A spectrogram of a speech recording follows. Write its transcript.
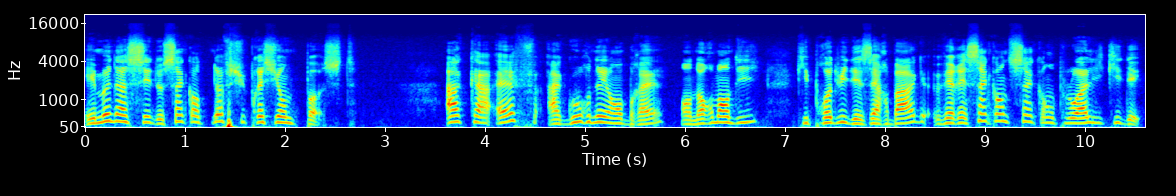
est menacé de 59 suppressions de postes. AKF à Gournay-en-Bray, en Normandie, qui produit des airbags, verrait 55 emplois liquidés.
